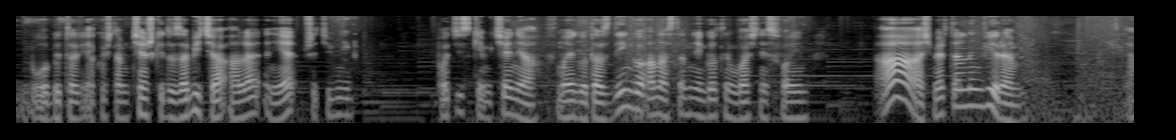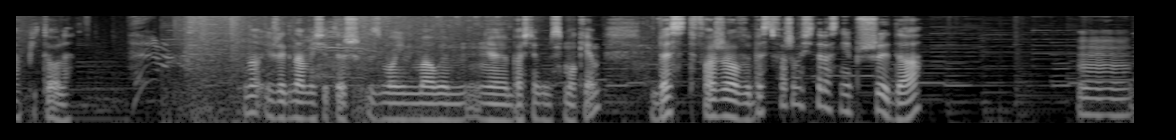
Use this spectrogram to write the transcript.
byłoby to jakoś tam ciężkie do zabicia, ale nie. Przeciwnik pociskiem cienia w mojego Tazdingo, a następnie go tym właśnie swoim... A, śmiertelnym wirem. Ja pitole. No i żegnamy się też z moim małym e, baśniowym smokiem. Beztwarzowy. Beztwarzowy się teraz nie przyda. Mm,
